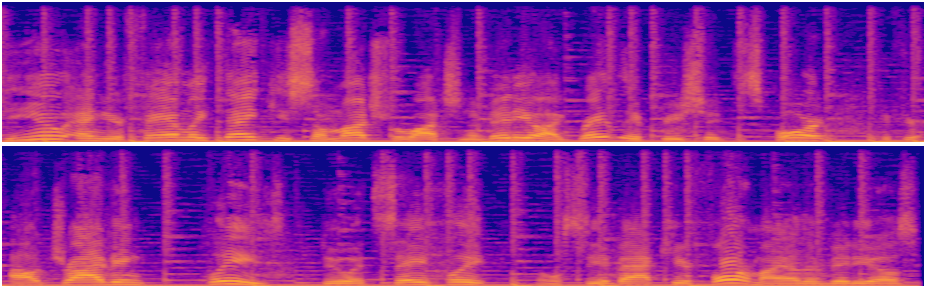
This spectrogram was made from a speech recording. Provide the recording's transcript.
to you and your family. Thank you so much for watching the video. I greatly appreciate the support. If you're out driving, please do it safely. And we'll see you back here for my other videos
